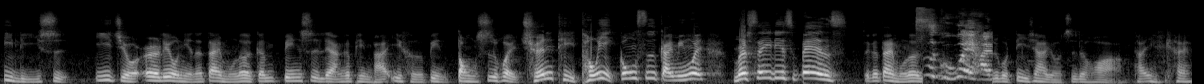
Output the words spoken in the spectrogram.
一离世。一九二六年的戴姆勒跟宾士两个品牌一合并，董事会全体同意公司改名为 Mercedes-Benz。这个戴姆勒自古未寒。如果地下有知的话，他应该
